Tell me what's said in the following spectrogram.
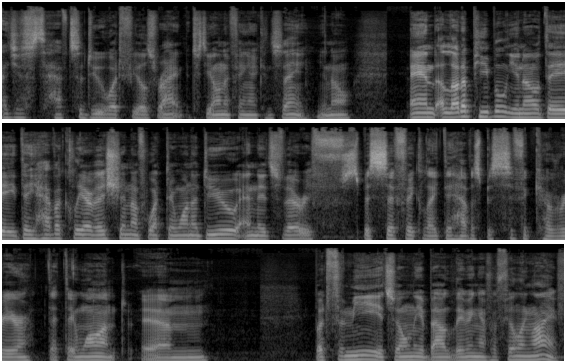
I just have to do what feels right. It's the only thing I can say, you know. And a lot of people, you know, they they have a clear vision of what they want to do, and it's very f- specific. Like they have a specific career that they want. Um, but for me, it's only about living a fulfilling life.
